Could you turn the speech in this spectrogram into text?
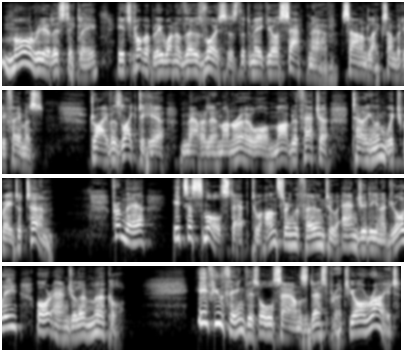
More realistically, it's probably one of those voices that make your sat nav sound like somebody famous. Drivers like to hear Marilyn Monroe or Margaret Thatcher telling them which way to turn. From there, it's a small step to answering the phone to Angelina Jolie or Angela Merkel. If you think this all sounds desperate, you're right.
